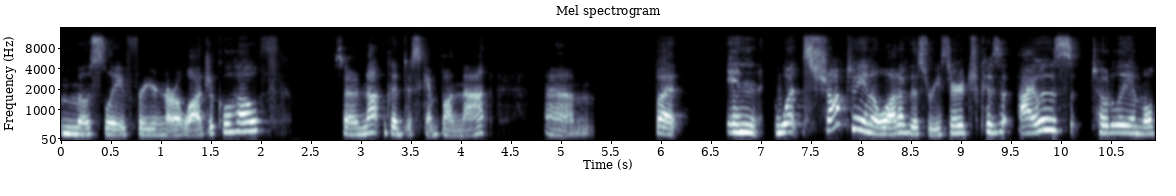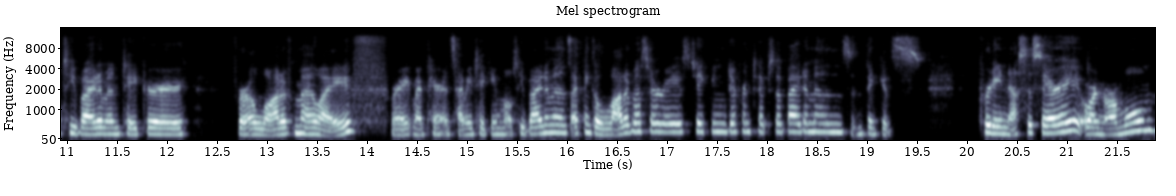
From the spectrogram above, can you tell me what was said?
mostly for your neurological health. So not good to skimp on that. Um, but in what shocked me in a lot of this research, because I was totally a multivitamin taker for a lot of my life, right? My parents had me taking multivitamins. I think a lot of us are raised taking different types of vitamins and think it's pretty necessary or normal.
